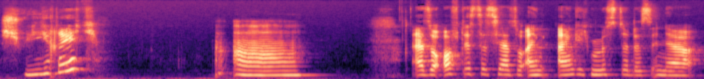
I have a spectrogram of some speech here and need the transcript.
schwierig. Mm. Also oft ist es ja so, eigentlich müsste das in der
